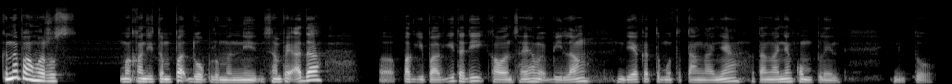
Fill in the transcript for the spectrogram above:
Kenapa harus makan di tempat 20 menit? Sampai ada eh, pagi-pagi tadi kawan saya bilang dia ketemu tetangganya tetangganya komplain. Gitu.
